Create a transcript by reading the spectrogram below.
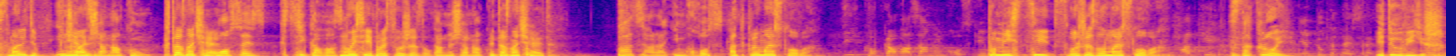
Смотрите внимательно. Что означает? Моисей брось свой жезл. Это означает. Открой мое слово. Помести свой жезл в мое слово. Закрой. И ты увидишь,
